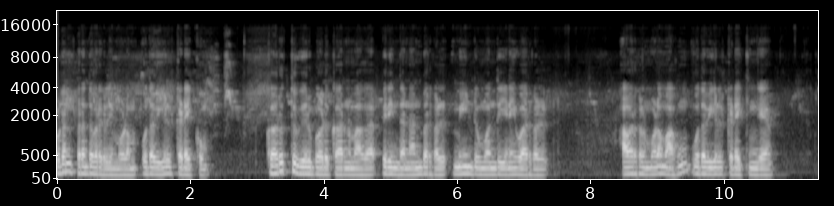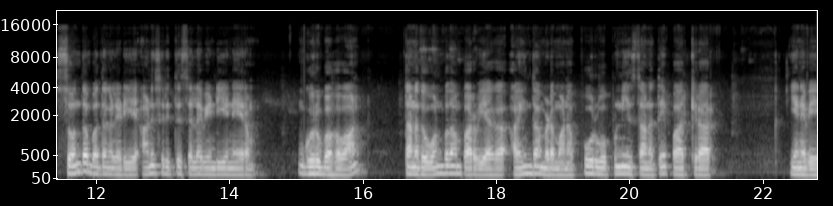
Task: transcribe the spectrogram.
உடன் பிறந்தவர்களின் மூலம் உதவிகள் கிடைக்கும். கருத்து வேறுபாடு காரணமாக பிரிந்த நண்பர்கள் மீண்டும் வந்து இணைவார்கள். அவர்கள் மூலமாகவும் உதவிகள் கிடைக்குங்க. சொந்த பந்தங்களிடையே அனுசரித்து செல்ல வேண்டிய நேரம். குரு பகவான் தனது ஒன்பதாம் பார்வையாக ஐந்தாம் இடமான பூர்வ புண்ணியஸ்தானத்தை பார்க்கிறார். எனவே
